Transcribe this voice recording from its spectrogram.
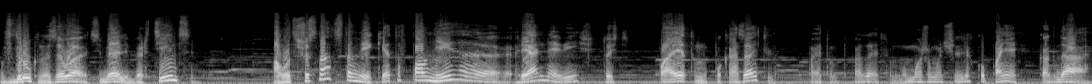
вдруг называют себя либертинцами? А вот в 16 веке это вполне реальная вещь. То есть по этому показателю, по этому показателю мы можем очень легко понять, когда,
